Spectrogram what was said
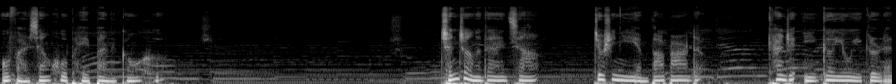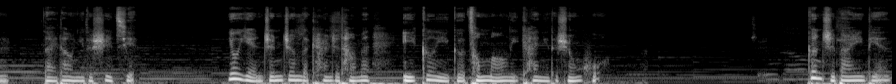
无法相互陪伴的沟壑。成长的代价，就是你眼巴巴的看着一个又一个人来到你的世界，又眼睁睁的看着他们一个一个匆忙离开你的生活。更直白一点。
